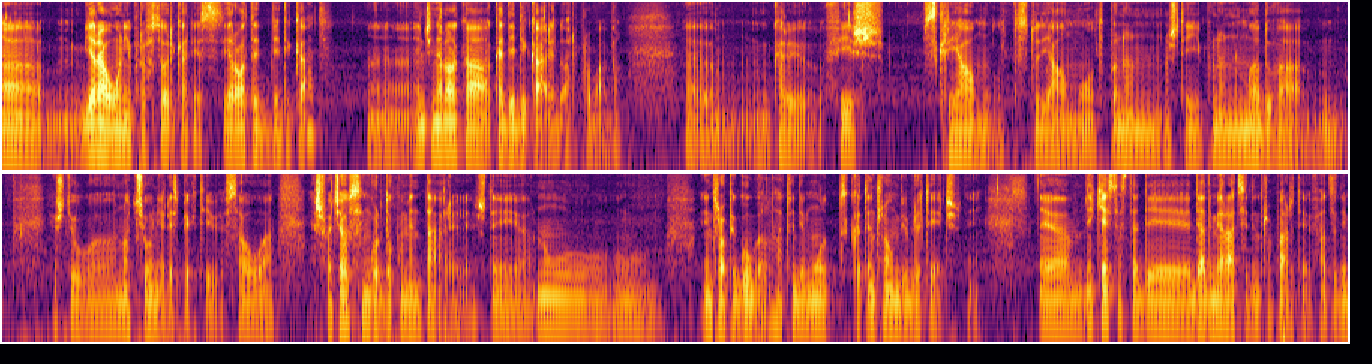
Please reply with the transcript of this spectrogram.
uh, erau unii profesori care erau atât de dedicați, uh, în general ca, ca dedicare doar, probabil, uh, care fiși scriau mult, studiau mult, până în, știi, până în măduva, eu știu, uh, noțiunii respective sau uh, își făceau singur documentarele, știi, uh, nu intrau pe Google atât de mult cât intrau în biblioteci, știi. E chestia asta de, de admirație dintr-o parte față de,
